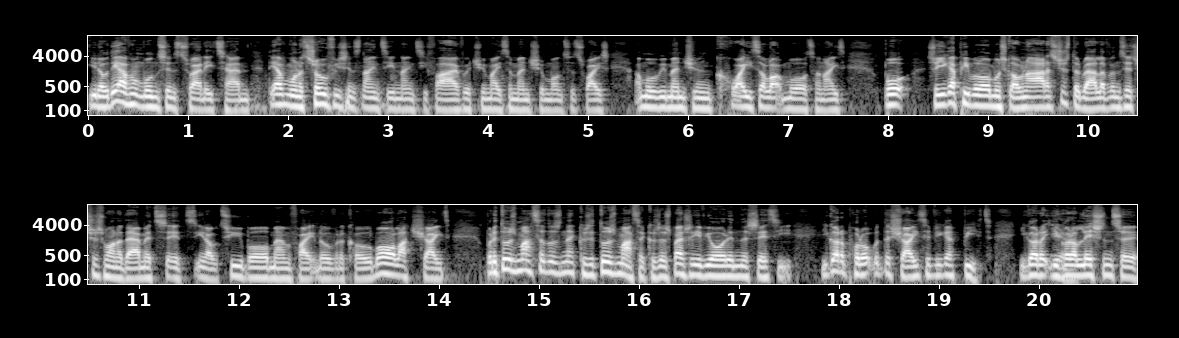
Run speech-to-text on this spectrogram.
You know, they haven't won since 2010. They haven't won a trophy since 1995, which we might have mentioned once or twice, and we'll be mentioning quite a lot more tonight. But so you get people almost going, ah, it's just irrelevant. It's just one of them. It's it's you know two ball men fighting over a cobe, all that shite. But it does matter, doesn't it? Because it does matter. Because especially if you're in the city, you got to put up with the shite if you get beat. You got to you got to listen to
